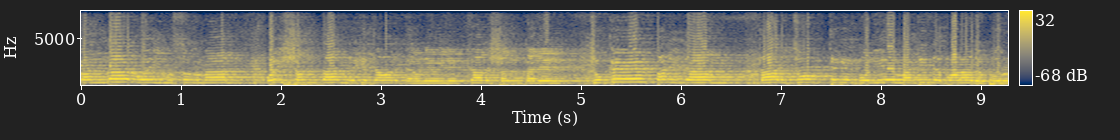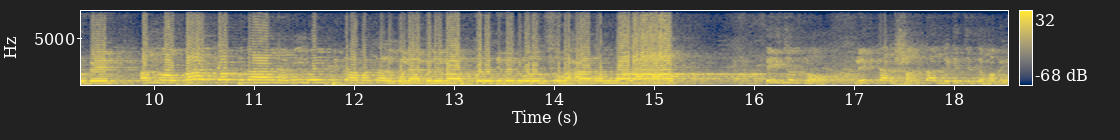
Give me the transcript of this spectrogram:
বান্দার, ওই মুসলমান, ওই সন্তান রেখে যাওয়ার কারণে ওই লেখকার সন্তানের চোখের পানিটা তার চোখ থেকে গলিয়ে মাটিতে পড়ার পূর্বে আল্লাহ পাক রব্বুল ওই পিতা মাতার গোলাগুলি মাফ করে দিবেন বলুন, সুবহানাল্লাহ। এই জন্য নেককার সন্তান রেখে যেতে হবে।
